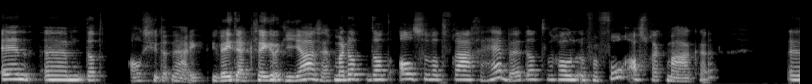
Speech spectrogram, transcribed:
En um, dat als je dat, nou, ik, weet eigenlijk zeker dat je ja zegt, maar dat, dat als ze wat vragen hebben, dat we gewoon een vervolgafspraak maken. Uh,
